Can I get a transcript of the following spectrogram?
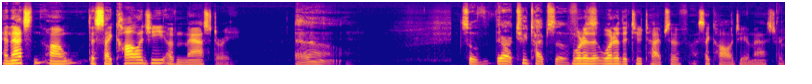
and that's um, the psychology of mastery. Oh. So there are two types of What are the what are the two types of psychology of mastery?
